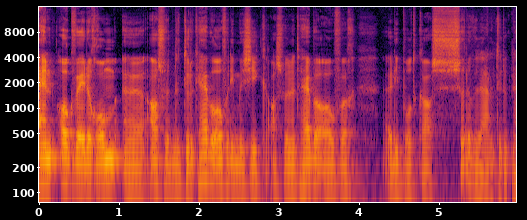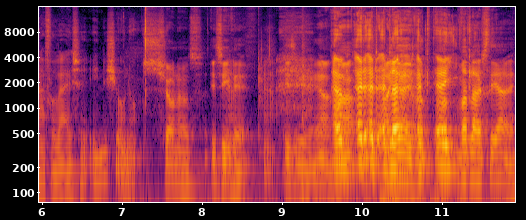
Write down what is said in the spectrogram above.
En ook wederom, als we het natuurlijk hebben over die muziek, als we het hebben over uh, die podcast, zullen we daar natuurlijk naar verwijzen in de show notes. Show notes, is hier weer. Is hier weer, ja. Maar, uh, wat, wat, wat, luister jij?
